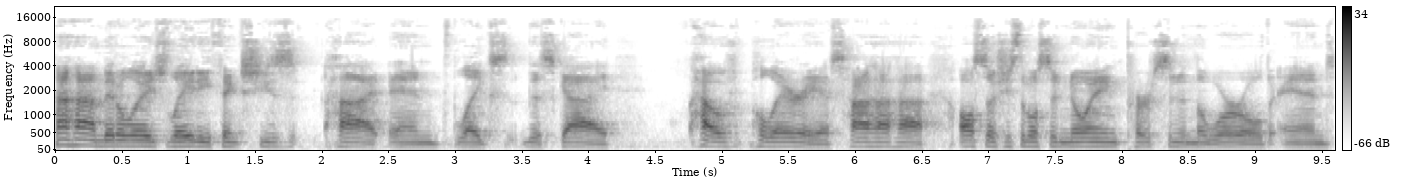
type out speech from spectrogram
haha, middle aged lady thinks she's hot and likes this guy. How hilarious! Ha ha ha! Also, she's the most annoying person in the world, and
